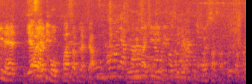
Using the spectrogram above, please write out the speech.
Direto. Olha, é pouco. Passa pra cá. Eu imaginei mesmo. Seria pouco. Pode passar, pode passar.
